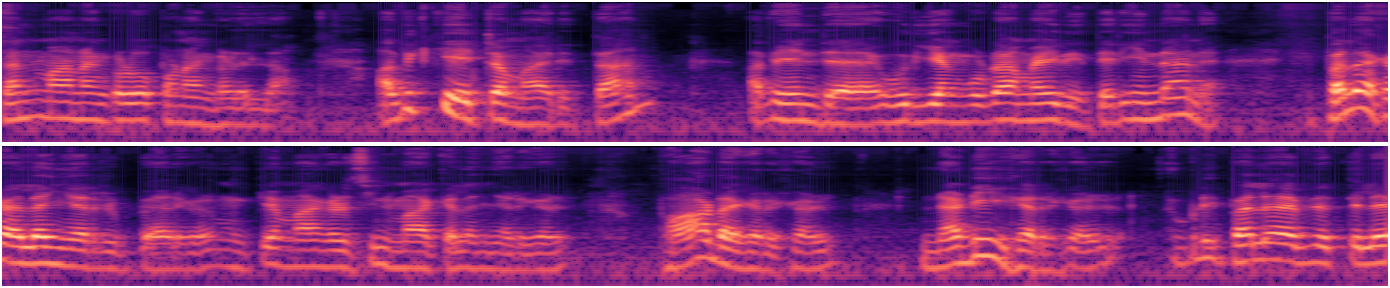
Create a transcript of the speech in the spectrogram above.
சன்மானங்களோ பணங்கள் எல்லாம். அதுக்கு ஏற்ற மாதிரி தான் அவையின் ஊதியம் கூட அமைதி தெரியும் தானே பல கலைஞர் இருப்பார்கள். முக்கியமாக சினிமா கலைஞர்கள் பாடகர்கள் நடிகர்கள் இப்படி பல விதத்திலே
